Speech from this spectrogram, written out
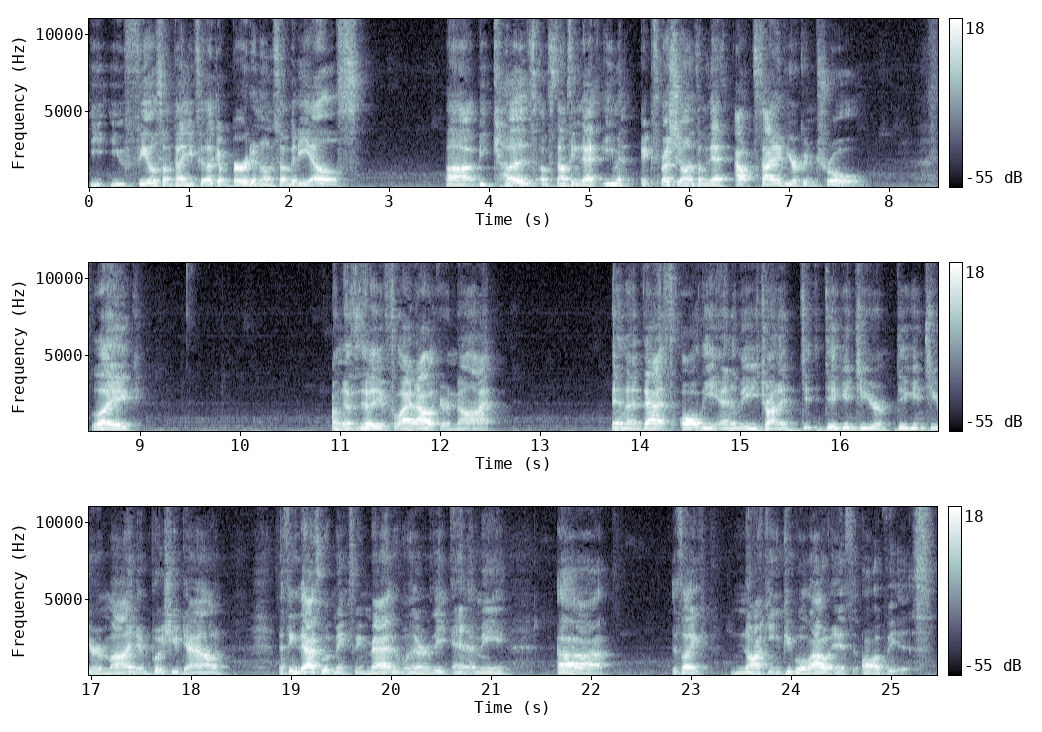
you feel sometimes you feel like a burden on somebody else uh, because of something that even especially on something that's outside of your control. Like i'm going to tell you flat out you're not and then that's all the enemy trying to d- dig into your dig into your mind and push you down i think that's what makes me mad whenever the enemy uh, is like knocking people out and it's obvious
